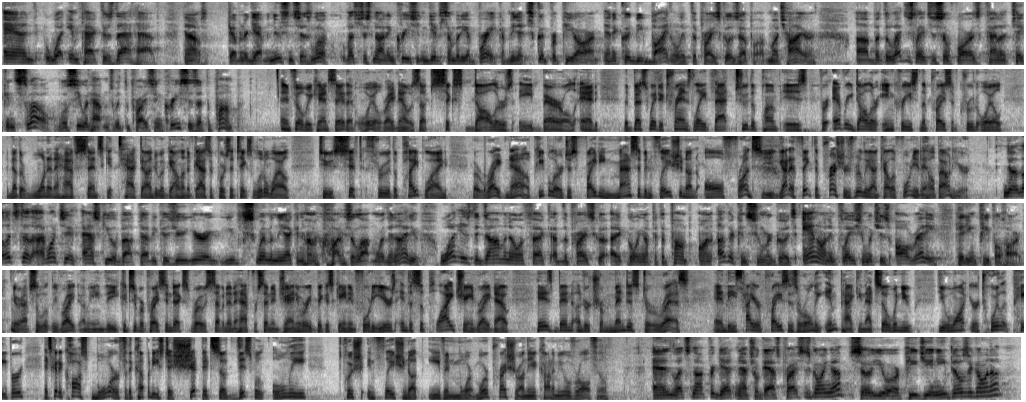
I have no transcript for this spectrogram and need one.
And what impact does that have? Now, Governor Gavin Newsom says, look, let's just not increase it and give somebody a break. I mean, it's good for PR and it could be vital if the price goes up uh, much higher. Uh, but the legislature so far has kind of taken slow. We'll see what happens with the price increases at the pump. And Phil, we can't say that oil right now is up $6 a barrel. And the best way to translate that to the pump is for every dollar increase in the price of crude oil, another one and a half cents get tacked onto a gallon of gas. Of course, it takes a little while to sift through the pipeline, but right now people are just fighting massive inflation on all fronts. So you got to think the pressure is really on California to help out here. No, no. Let's. I want to ask you about that because you're you're you swim in the economic waters a lot more than I do. What is the domino effect of the price go, uh, going up at the pump on other consumer goods and on inflation, which is already hitting people hard? You're absolutely right. I mean, the consumer price index rose seven and a half percent in January, biggest gain in 40 years, and the supply chain right now has been under tremendous duress and these higher prices are only impacting that. So when you you want your toilet paper, it's going to cost more for the companies to ship it. So this will only push inflation up even more, more pressure on the economy overall. Phil. And let's not forget natural gas prices going up, so your PG&E bills are going up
